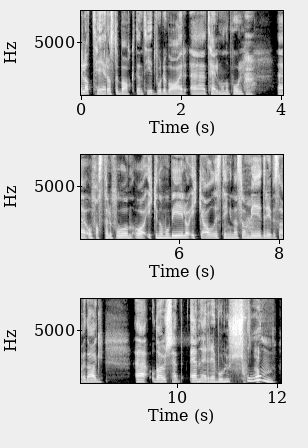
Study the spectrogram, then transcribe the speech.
relatere oss tilbake til en tid hvor det var eh, telemonopol. Ja. Eh, og fasttelefon, og ikke noe mobil, og ikke alle disse tingene som vi drives av i dag. Eh, og det har jo skjedd en revolusjon! Ja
